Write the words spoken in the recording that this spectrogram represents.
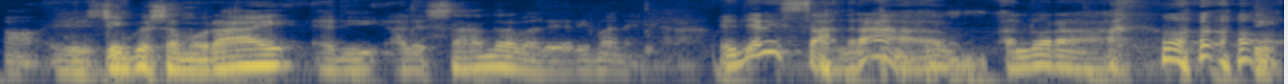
No, i Cinque Samurai è di Alessandra Valeri Manera. E di Alessandra, ah, allora Sì.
